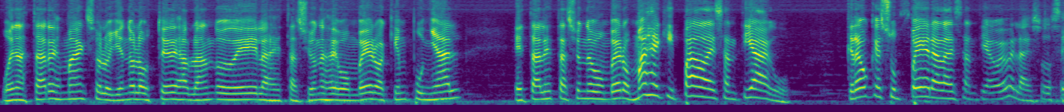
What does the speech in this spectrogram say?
Buenas tardes, Maxwell, oyéndolo a ustedes hablando de las estaciones de bomberos. Aquí en Puñal está la estación de bomberos más equipada de Santiago. Creo que supera la de Santiago, ¿es verdad? Eso sí.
